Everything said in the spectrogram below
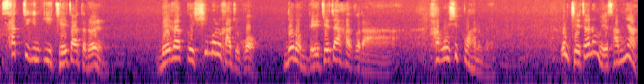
사적인 이 제자들을 내가 그 힘을 가지고 너는 내 제자 하거라 하고 싶어 하는 거예요. 그럼 제자는 왜 삼냐?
